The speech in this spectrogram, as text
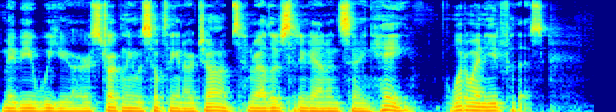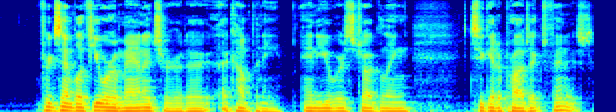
Maybe we are struggling with something in our jobs, and rather than sitting down and saying, hey, what do I need for this? For example, if you were a manager at a, a company and you were struggling to get a project finished,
